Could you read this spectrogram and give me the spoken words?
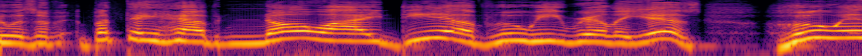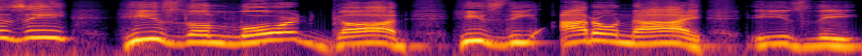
was a, but they have no idea of who he really is. Who is he? He's the Lord God. He's the Adonai. He's the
